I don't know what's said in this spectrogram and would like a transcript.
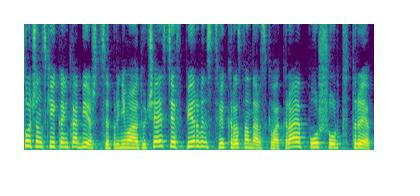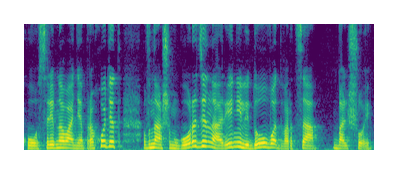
Сочинские конькобежцы принимают участие в первенстве Краснодарского края по шорт-треку. Соревнования проходят в нашем городе на арене Ледового дворца «Большой».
